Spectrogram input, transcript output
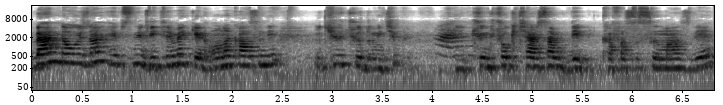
Ben de o yüzden hepsini bitirmek yerine ona kalsın diye 2-3 yudum içip çünkü çok içersem de kafası sığmaz diye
